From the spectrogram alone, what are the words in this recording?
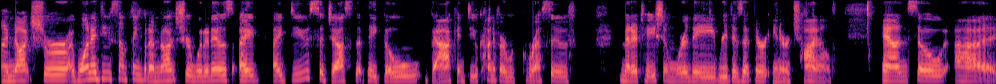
i'm not sure i want to do something but i'm not sure what it is i i do suggest that they go back and do kind of a regressive meditation where they revisit their inner child. And so, uh,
